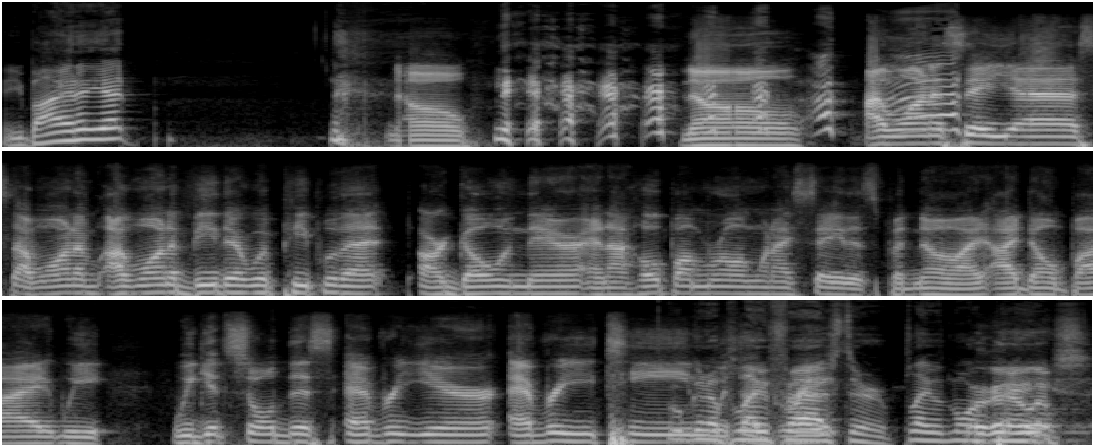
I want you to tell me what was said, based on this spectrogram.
Are you buying it yet? No. no. I want to say yes. I want to I want to be there with people that are going there and I hope I'm wrong when I say this, but no, I, I don't buy it. We we get sold this every year, every team. We're gonna play a great- faster, play with more We're gonna pace.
